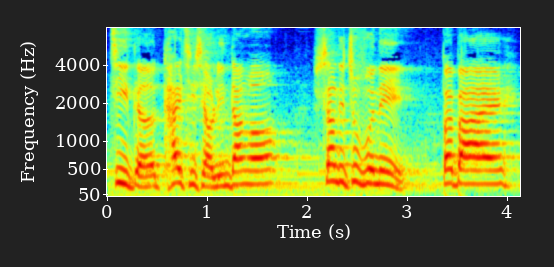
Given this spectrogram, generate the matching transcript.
记得开启小铃铛哦。上帝祝福你，拜拜。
